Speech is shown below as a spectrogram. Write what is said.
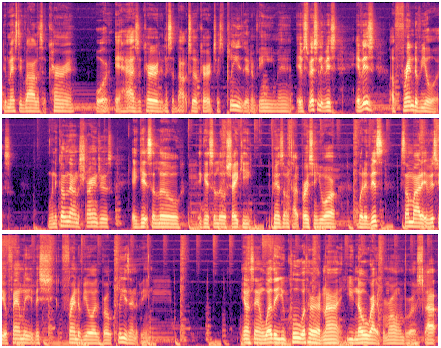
domestic violence occurring or it has occurred and it's about to occur, just please intervene, man. Especially if it's if it's a friend of yours, when it comes down to strangers, it gets a little it gets a little shaky. Depends on the type of person you are. But if it's somebody, if it's your family, if it's a friend of yours, bro, please intervene. You know what I'm saying? Whether you cool with her or not, you know right from wrong, bro. Stop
